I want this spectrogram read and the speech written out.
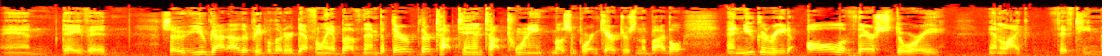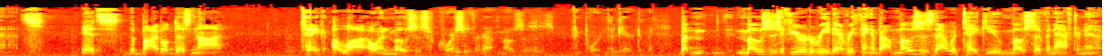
and David. So you've got other people that are definitely above them, but they're they're top 10, top 20 most important characters in the Bible, and you can read all of their story in like 15 minutes. It's the Bible does not take a lot. Oh, and Moses, of course, you forgot Moses is an important character. But, but Moses, if you were to read everything about Moses, that would take you most of an afternoon.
